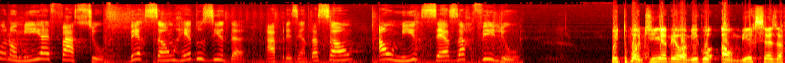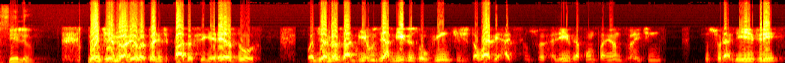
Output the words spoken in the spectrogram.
Economia é Fácil, versão reduzida. Apresentação: Almir César Filho. Muito bom dia, meu amigo Almir César Filho. Bom dia, meu amigo Antônio de Pádua Figueiredo. Bom dia, meus amigos e amigas ouvintes da Web Rádio Censura Livre, acompanhando o boletim Censura Livre.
